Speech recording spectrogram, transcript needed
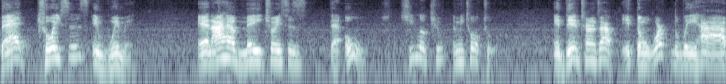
bad choices in women, and I have made choices that oh, she look cute. Let me talk to her and then turns out it don't work the way how I,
